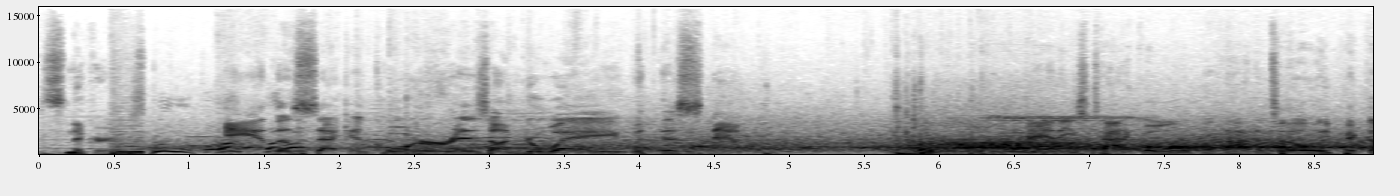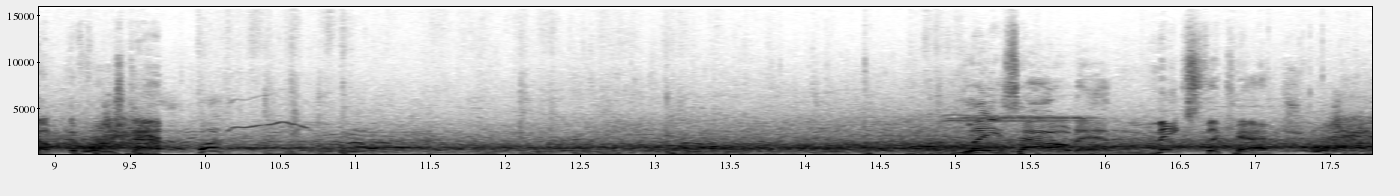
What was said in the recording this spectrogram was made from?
Snickers. And the second quarter is underway with this snap. And he's tackled, but not until he picked up the first down. Lays out and makes the catch.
